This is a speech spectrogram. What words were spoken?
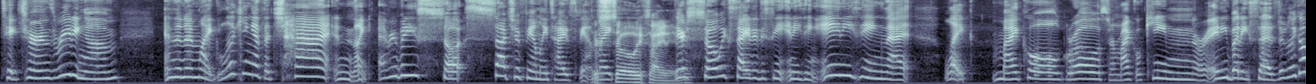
take turns reading them and then i'm like looking at the chat and like everybody's so such a family ties fan They're like so excited. they're so excited to see anything, anything that like Michael Gross or Michael Keaton or anybody says. They're like, oh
